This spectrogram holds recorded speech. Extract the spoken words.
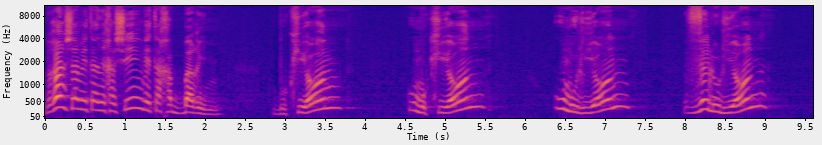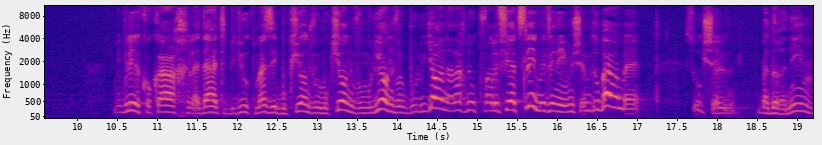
וראה שם את הנחשים ואת החברים, בוקיון ומוקיון ומוליון ולוליון, מבלי כל כך לדעת בדיוק מה זה בוקיון ומוקיון ומוליון ובוליון, אנחנו כבר לפי הצליל מבינים שמדובר בסוג של בדרנים,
